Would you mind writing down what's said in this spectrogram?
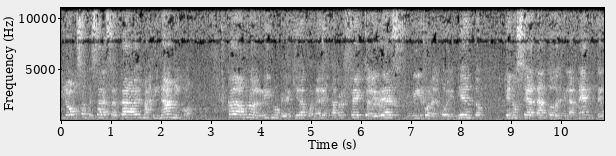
y lo vamos a empezar a hacer cada vez más dinámico. Cada uno el ritmo que le quiera poner está perfecto. La idea es fluir con el movimiento, que no sea tanto desde la mente,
